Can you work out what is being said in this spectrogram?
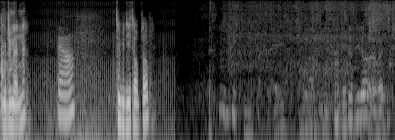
Gut im Ende. Ja. Tippity top top. Geht das wieder oder was?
